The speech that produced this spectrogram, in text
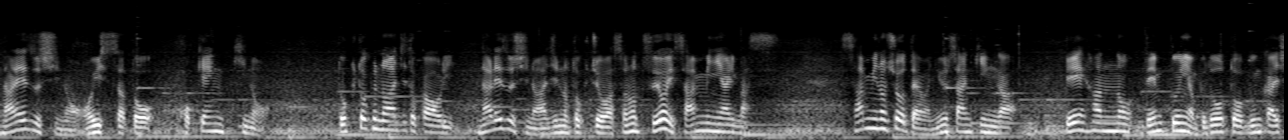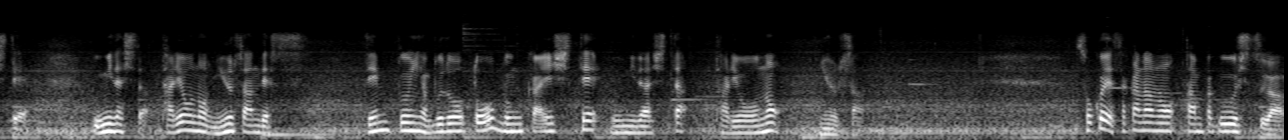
慣れ寿司の美味しさと保険機能。独特の味と香り。慣れ寿司の味の特徴はその強い酸味にあります。酸味の正体は乳酸菌が米飯のでんぷんやブドウ糖を分解して生み出した多量の乳酸です。でんぷんやブドウ糖を分解して生み出した多量の乳酸。そこへ魚のタンパク物質が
